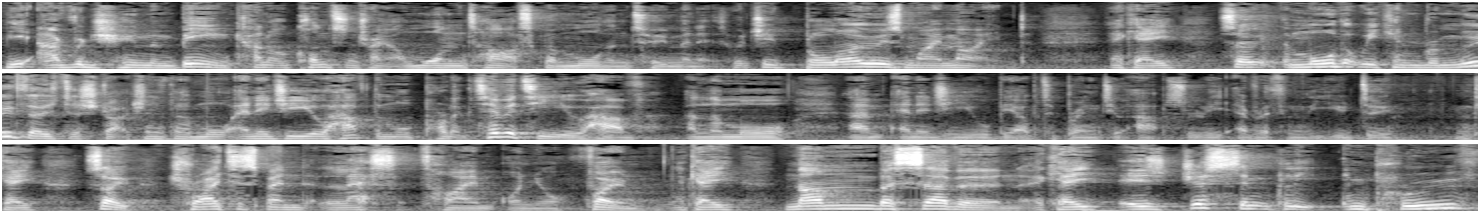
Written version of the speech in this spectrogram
The average human being cannot concentrate on one task for more than two minutes, which blows my mind. Okay, so the more that we can remove those distractions, the more energy you'll have, the more productivity you have, and the more um, energy you'll be able to bring to absolutely everything that you do. Okay, so try to spend less time on your phone. Okay, number seven, okay, is just simply improve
